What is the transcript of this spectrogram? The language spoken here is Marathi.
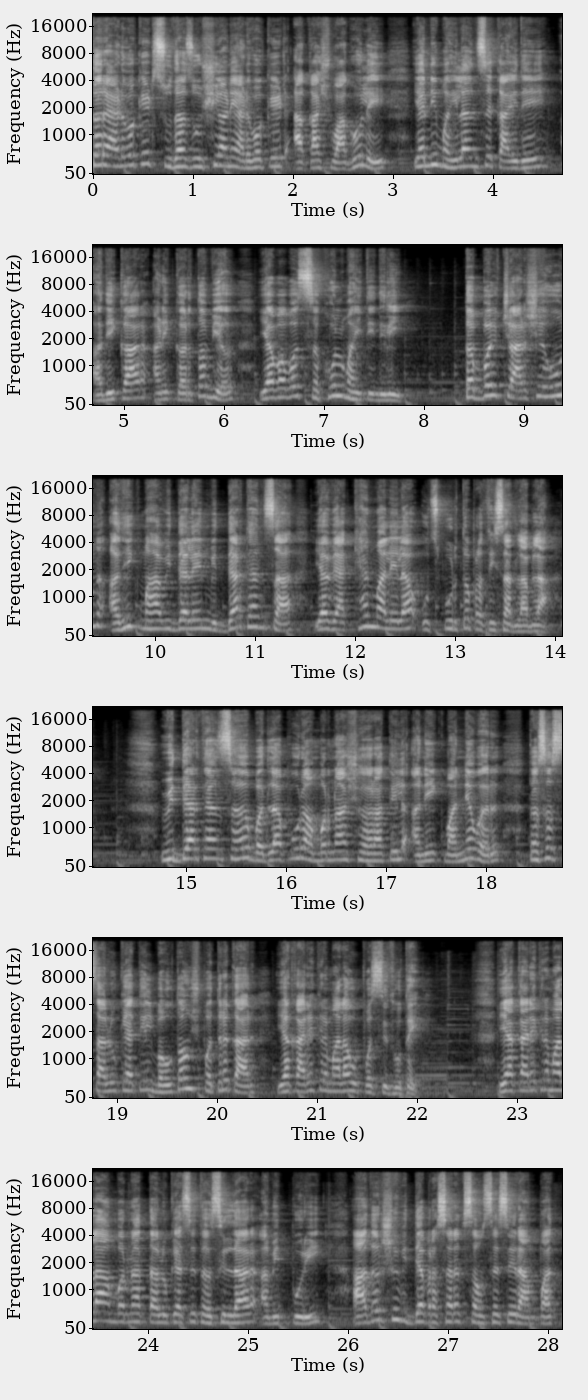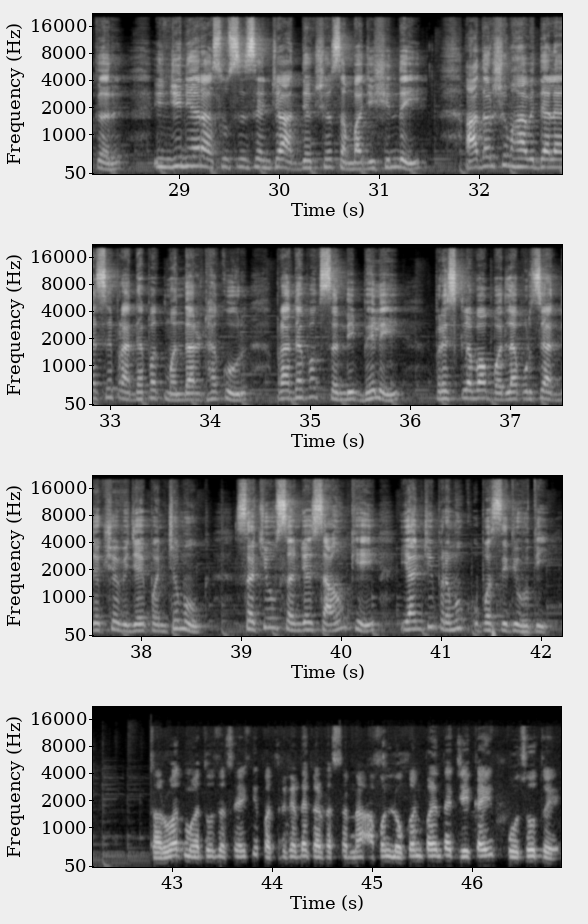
तर ॲडव्होकेट सुधा जोशी आणि ॲडव्होकेट आकाश वाघोले यांनी महिलांचे कायदे अधिकार आणि कर्तव्य याबाबत सखोल माहिती दिली. तब्बल चारशेहून अधिक महाविद्यालयीन विद्यार्थ्यांचा या व्याख्यानमालेला उत्स्फूर्त प्रतिसाद लाभला. विद्यार्थ्यांसह बदलापूर अंबरनाथ शहरातील अनेक मान्यवर तसंच तालुक्यातील बहुतांश पत्रकार या कार्यक्रमाला उपस्थित होते. या कार्यक्रमाला अंबरनाथ तालुक्याचे तहसीलदार अमित पुरी आदर्श विद्याप्रसारक संस्थेचे राम पातकर इंजिनियर असोसिएशनच्या अध्यक्ष संभाजी शिंदे आदर्श महाविद्यालयाचे प्राध्यापक मंदार ठाकूर प्राध्यापक संदीप भेले प्रेस क्लब ऑफ बदलापूरचे अध्यक्ष विजय पंचमुख सचिव संजय साळुंखे यांची प्रमुख उपस्थिती होती. सर्वात महत्वाचं असं आहे की पत्रकारिता करत असताना आपण लोकांपर्यंत जे काही पोहोचवतोय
